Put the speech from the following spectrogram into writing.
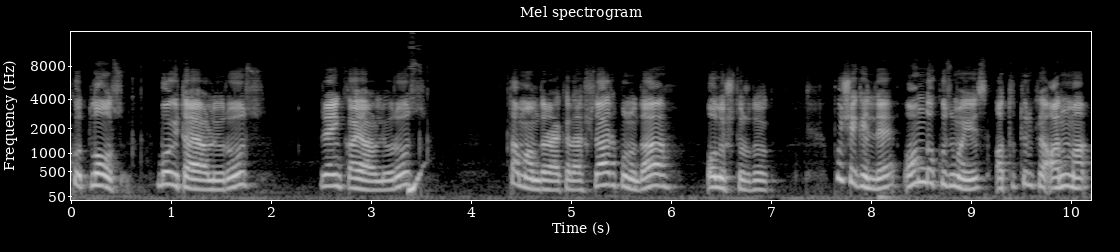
Kutlu olsun. Boyut ayarlıyoruz. Renk ayarlıyoruz. Tamamdır arkadaşlar. Bunu da oluşturduk. Bu şekilde 19 Mayıs Atatürk'ü anma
